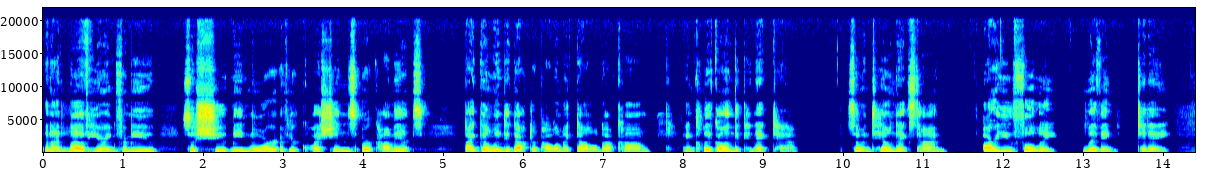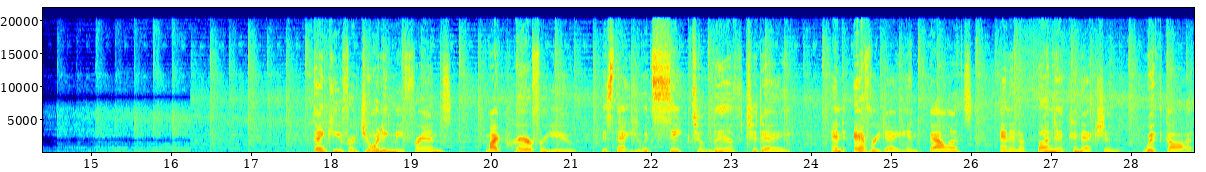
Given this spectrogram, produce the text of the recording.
And I love hearing from you, so shoot me more of your questions or comments by going to drpaulamcdonald.com and click on the Connect tab. So until next time, are you fully living today? Thank you for joining me, friends. My prayer for you is that you would seek to live today and every day in balance and in abundant connection with God.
